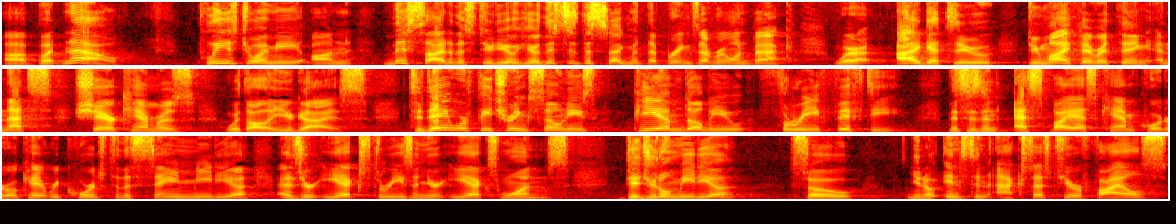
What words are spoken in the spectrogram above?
Uh, but now, Please join me on this side of the studio here. This is the segment that brings everyone back where I get to do my favorite thing, and that's share cameras with all of you guys. Today we're featuring Sony's PMW 350. This is an S by S camcorder, okay? It records to the same media as your EX3s and your EX1s. Digital media, so you know, instant access to your files,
